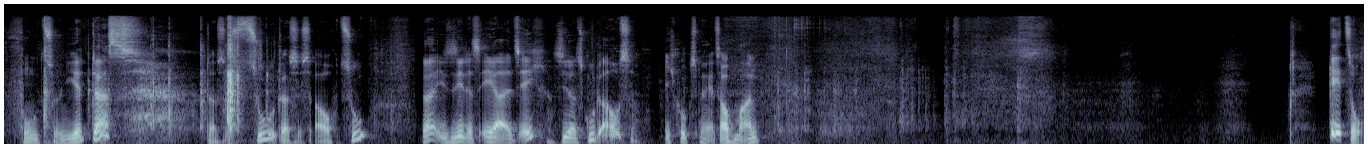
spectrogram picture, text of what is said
Funktioniert das? Das ist zu, das ist auch zu. Ja, ihr seht es eher als ich. Sieht das gut aus? Ich gucke es mir jetzt auch mal an. Geht so.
